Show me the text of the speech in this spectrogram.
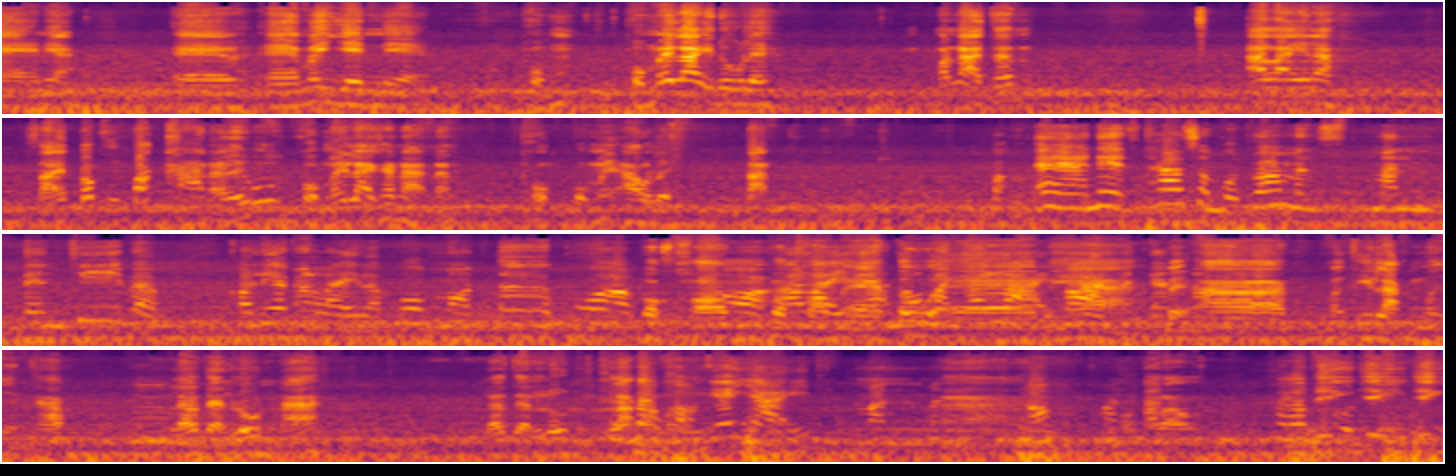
ร์เนี่ยแอร์แอร์ไม่เย็นเนี่ย ผมผมไม่ไล่ดูเลย มันอาจจะอะไรล่ะ สายปักกุปักขาดอะไรพวกผมไม่ไล่ขนาดนั้น ผมผมไม่เอาเลย ตัดแอร์เนี่ยถ้าสมมติว่ามันมันเป็นที่แบบเขาเรียกอะไรล่ะพวกมอเตอร์พวกพวกคอมพวกอะคไรอมแอเนี่ยร์เพตู้ราะมันแอก็หลายร์บาเนี่ทยเหมือนกันเป็นเนาะอ่าบางทีหลักหมื่นครับอืมแล้วแต่รุ่นนะ แล้วแต่รุ่นคืหอลักแบบหขอมื่งนใหญ่ๆมันมันอ่าเนาะมันของก็เราเพิ่มยิ่งทุนยิ่งยิ่ง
